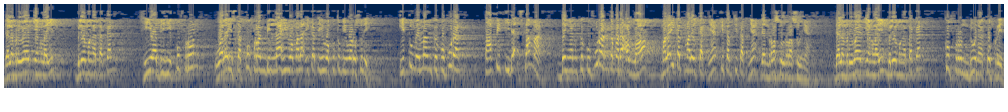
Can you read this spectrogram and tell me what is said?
Dalam riwayat yang lain, beliau mengatakan, "Hiya bihi kufrun wa laisa kufran billahi wa malaikatihi wa kutubihi wa rusulih." Itu memang kekufuran, tapi tidak sama dengan kekufuran kepada Allah, malaikat-malaikatnya, kitab-kitabnya dan rasul-rasulnya. Dalam riwayat yang lain beliau mengatakan kufrun duna kufrin.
